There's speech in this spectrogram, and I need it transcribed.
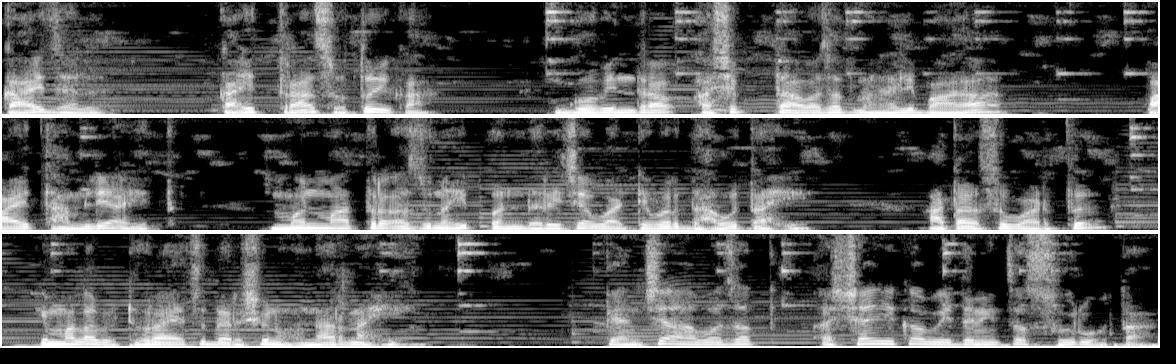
काय झालं? काही त्रास होतोय का? गोविंदराव अशक्त आवाजात म्हणाले बाळा पाय थांबले आहेत. मन मात्र अजूनही पंढरीच्या वाटेवर धावत आहे. आता असं वाटतं की मला विठुरायाचं दर्शन होणार नाही. त्यांच्या आवाजात अशा एका वेदनेचा सूर होता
